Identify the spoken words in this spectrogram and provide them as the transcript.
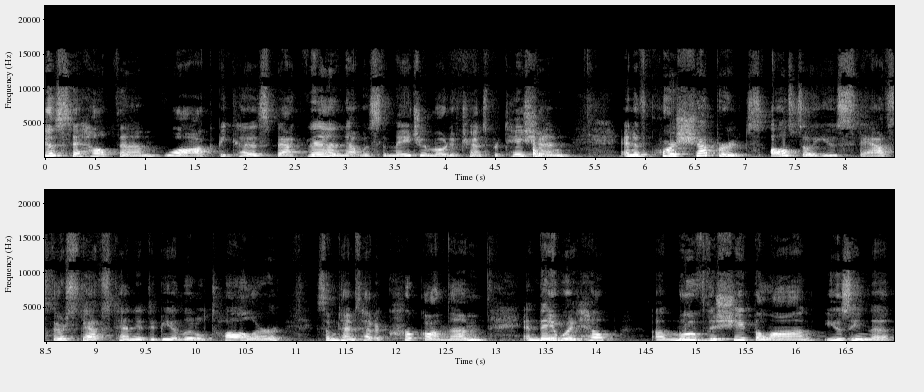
just to help them walk because back then that was the major mode of transportation. And of course, shepherds also used staffs. Their staffs tended to be a little taller, sometimes had a crook on them, and they would help uh, move the sheep along using the,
